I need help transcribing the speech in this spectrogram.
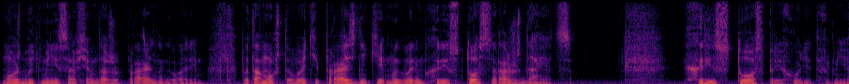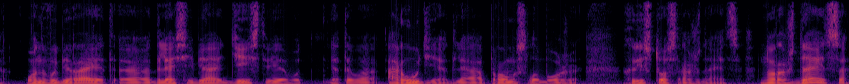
может быть, мы не совсем даже правильно говорим, потому что в эти праздники мы говорим «Христос рождается». Христос приходит в мир. Он выбирает э, для себя действие вот этого орудия для промысла Божия. Христос рождается, но рождается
